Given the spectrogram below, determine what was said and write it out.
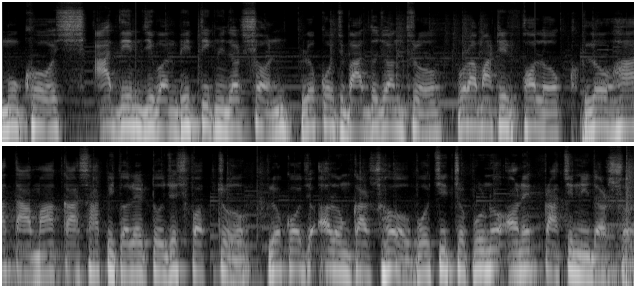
মুখোশ, আদিম জীবন ভিত্তিক নিদর্শন, লোকজ বাদ্যযন্ত্র, পোড়ামাটির ফলক, লোহা, তামা, কাঁসা, পিতলের তৈজসপত্র, লোকজ অলঙ্কার সহ বৈচিত্র্যপূর্ণ অনেক প্রাচীন নিদর্শন।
